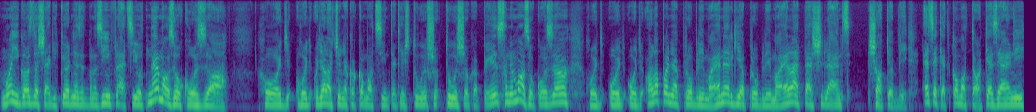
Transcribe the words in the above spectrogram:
mai gazdasági környezetben az inflációt nem az okozza, hogy, hogy, hogy alacsonyak a kamatszintek és túl, so, túl sok a pénz, hanem az okozza, hogy, hogy, hogy alapanyag probléma, energia probléma, ellátási lánc, stb. Ezeket kamattal kezelni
